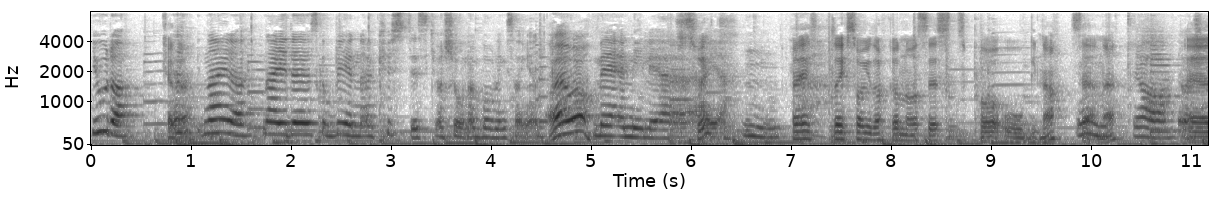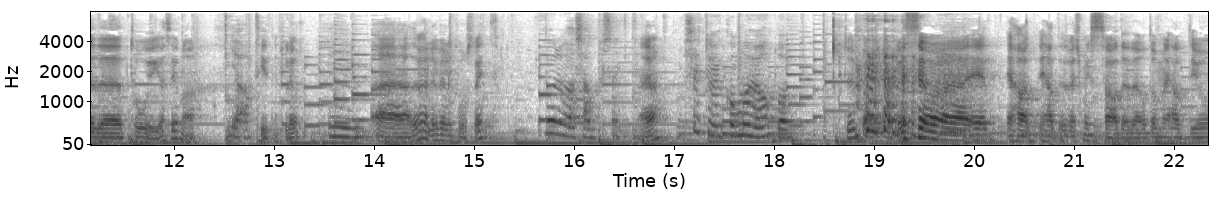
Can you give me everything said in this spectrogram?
Jo da. Hva er det? Nei da. Nei, det skal bli en akustisk versjon av bowlingsangen. Ah, ja, wow. Med Emilie Eie. Mm. Jeg, jeg, så dere nå sist på Ogna scene. Mm. Ja, det er det to uker siden? Da. Ja. Tiden flyr. Mm. Uh, det var veldig veldig koselig. Det var kjempekjekt. Ja. Kjekt du vil komme og høre på. Du, bare, så, jeg, jeg, jeg, hadde, jeg, vet ikke om jeg sa det der, men jeg hadde jo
